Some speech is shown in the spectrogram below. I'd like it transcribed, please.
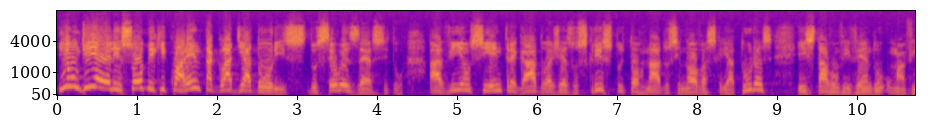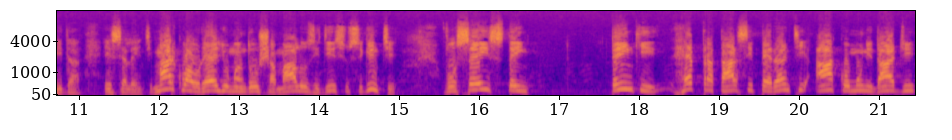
E um dia ele soube que 40 gladiadores do seu exército haviam se entregado a Jesus Cristo e tornado-se novas criaturas e estavam vivendo uma vida excelente. Marco Aurélio mandou chamá-los e disse o seguinte: Vocês têm têm que retratar-se perante a comunidade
